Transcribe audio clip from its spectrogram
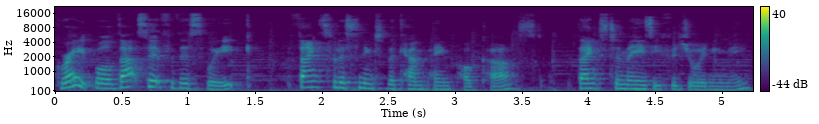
Great, well that's it for this week. Thanks for listening to the Campaign podcast. Thanks to Maisie for joining me.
